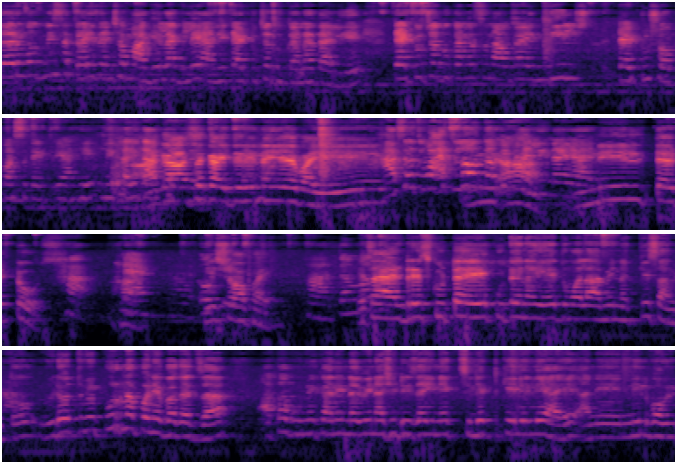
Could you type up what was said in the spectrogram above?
तर मग मी सकाळी त्यांच्या मागे लागले आणि टॅटूच्या दुकानात आलीये टॅटूच्या दुकानाचं नाव काय नील टॅटू शॉप असं काहीतरी आहे मी खाली अगं दाखवते. असं काहीतरी नाहीये बाई असंच वाचलं होतं मी खाली नाही आहे. नील टॅटोस हा हा. त्या- हे. शॉप आहे हा तर मग याचा ऍड्रेस कुठं आहे कुठं नाही आहे तुम्हाला आम्ही नक्की सांगतो व्हिडिओ तुम्ही पूर्णपणे बघत जा आता भूमिकाने नवीन अशी डिझाईन एक सिलेक्ट केलेली आहे आणि नील भाऊनी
